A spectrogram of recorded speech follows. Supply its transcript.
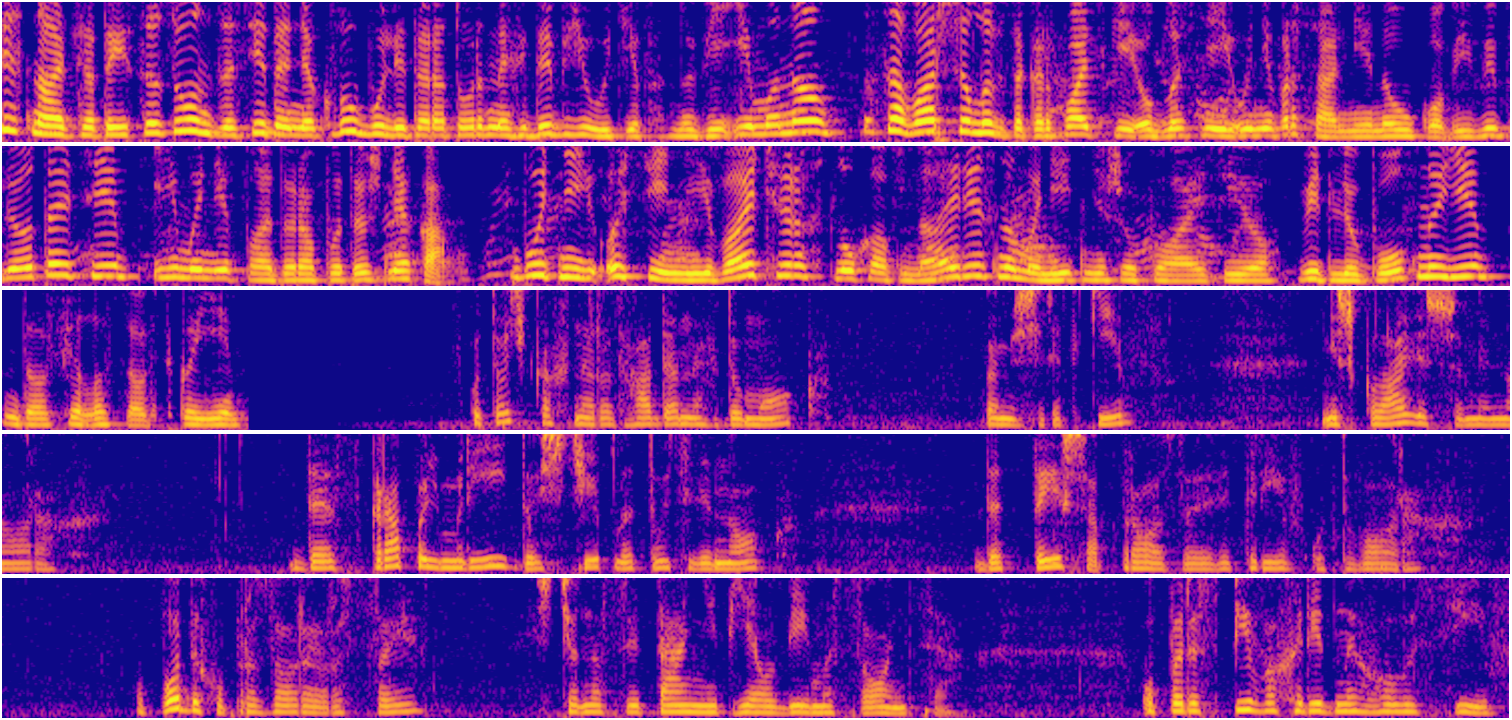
16-й сезон засідання клубу літературних дебютів. Нові імена завершили в Закарпатській обласній універсальній науковій бібліотеці імені Федора Потошняка. Будній осінній вечір слухав найрізноманітнішу поезію від любовної до філософської. в куточках нерозгаданих думок, поміж рядків, між клавіш у мінорах, де з крапель мрій дощі плетуть вінок, де тиша прозою вітрів у творах, у подиху прозорої роси, що на світанні п'є обійми сонця, у переспівах рідних голосів,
